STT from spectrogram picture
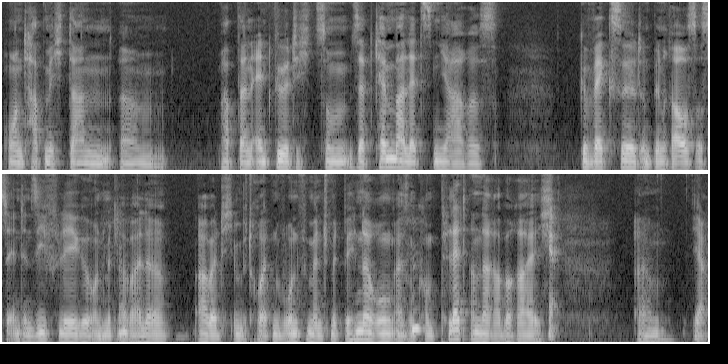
und habe mich dann, ähm, habe dann endgültig zum September letzten Jahres gewechselt und bin raus aus der Intensivpflege und mhm. mittlerweile arbeite ich im betreuten Wohnen für Menschen mit Behinderung, also ein mhm. komplett anderer Bereich. Ja. Ähm, ja.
